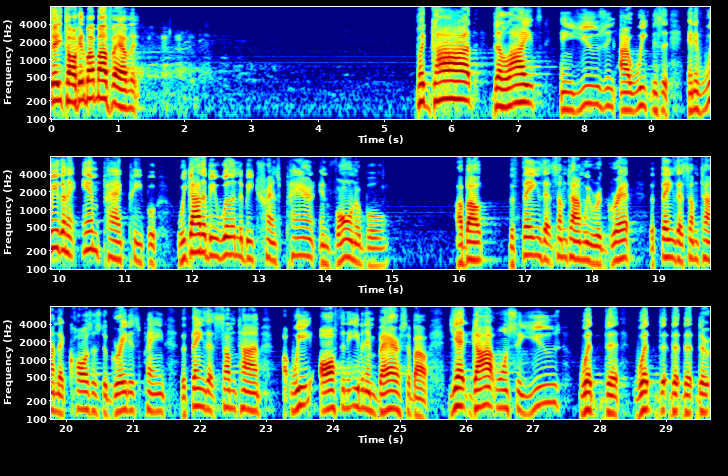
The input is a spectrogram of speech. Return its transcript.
Say, talking about my family. But God delights in using our weaknesses. And if we're going to impact people, we got to be willing to be transparent and vulnerable about the things that sometimes we regret, the things that sometimes that cause us the greatest pain, the things that sometimes uh, we often even embarrass about. Yet God wants to use what the what the the, the, the,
